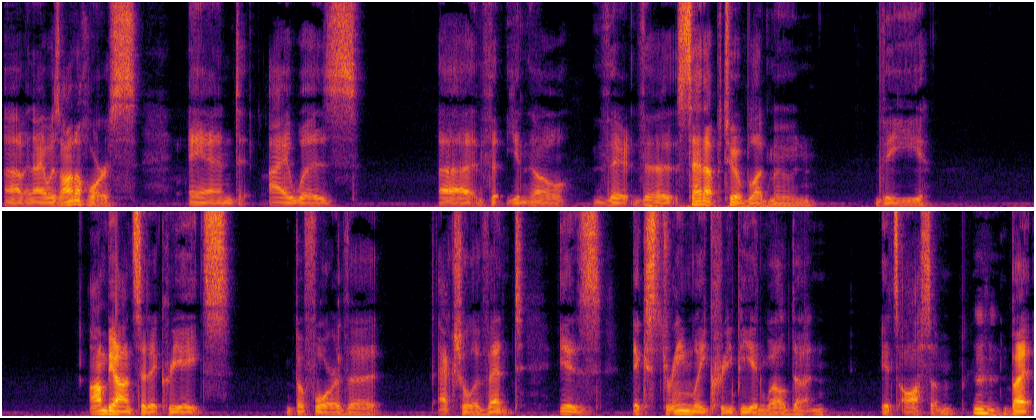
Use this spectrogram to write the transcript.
um, and I was on a horse, and I was uh, the, you know, the the setup to a blood moon, the ambiance that it creates before the actual event is extremely creepy and well done. It's awesome. Mm-hmm. But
